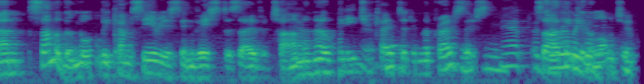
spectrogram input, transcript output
um, some of them will become serious investors over time, yeah. and they'll get educated yeah. in the process. Yeah, so I think in the long term,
